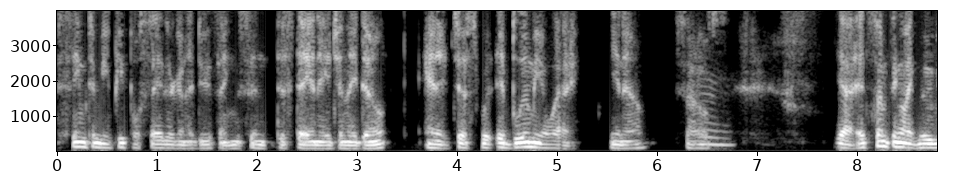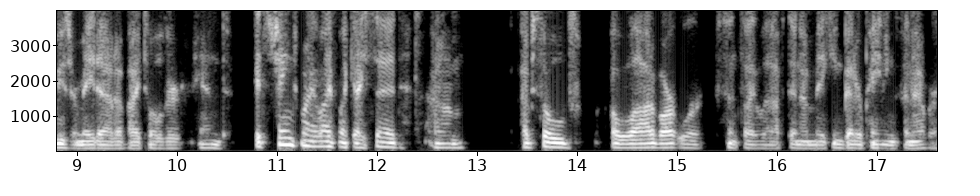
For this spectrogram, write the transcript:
seemed to me people say they're going to do things in this day and age and they don't, and it just it blew me away, you know. So. Mm. Yeah, it's something like movies are made out of. I told her, and it's changed my life. Like I said, um, I've sold a lot of artwork since I left, and I'm making better paintings than ever.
